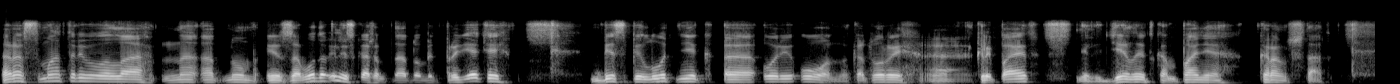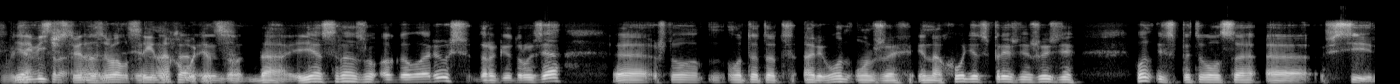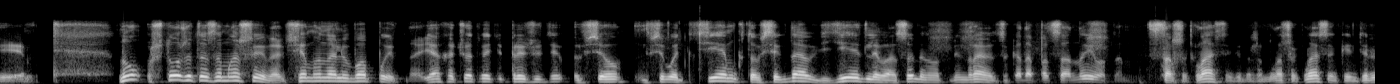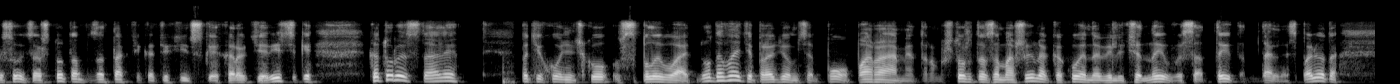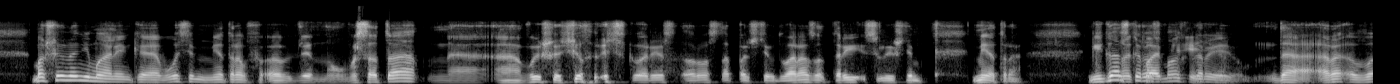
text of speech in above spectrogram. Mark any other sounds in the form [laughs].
рассматривала на одном из заводов, или, скажем, на одном предприятии, беспилотник э, «Орион», который э, клепает или делает компания «Кронштадт». В Я девичестве сра- назывался и это- находится. Да, я сразу оговорюсь, дорогие друзья, э, что вот этот Орион, он же и находится в прежней жизни, он испытывался э, в Сирии. Ну, что же это за машина? Чем она любопытна? Я хочу ответить прежде всего, всего тем, кто всегда въедливо, особенно вот мне нравится, когда пацаны, вот там, старшеклассники, даже младшеклассники интересуются, а что там за тактико-технические характеристики, которые стали потихонечку всплывать. Ну, давайте пройдемся по параметрам. Что же это за машина, какой она величины, высоты, там, дальность полета. Машина не маленькая, 8 метров э, в длину. Высота э, э, выше [laughs] человеческого роста почти в два раза, 3 с лишним метра. Гигантский Ну, размах крыльев. Да,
